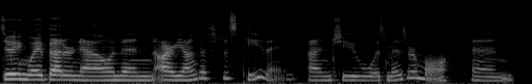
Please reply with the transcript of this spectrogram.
doing way better now. And then our youngest just teething, and she was miserable, and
